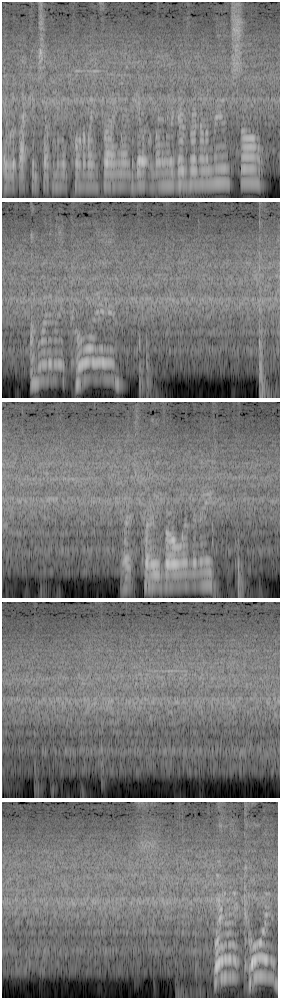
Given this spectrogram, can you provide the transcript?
able to back himself into the corner, waiting for Hangman to get up and wait a minute, go for another moonsault. And wait a minute, caught in. Let's Cody roll underneath. Wait a minute, coin!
